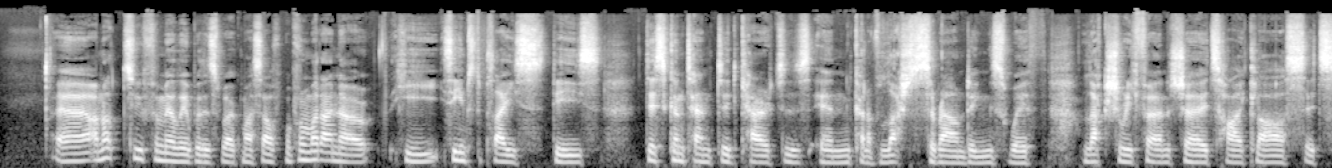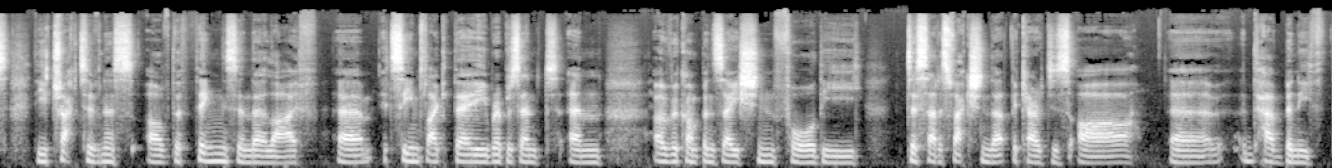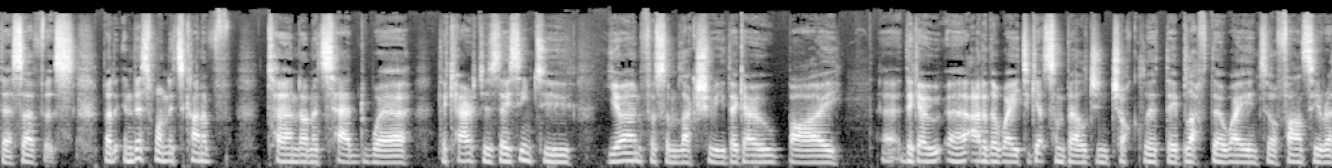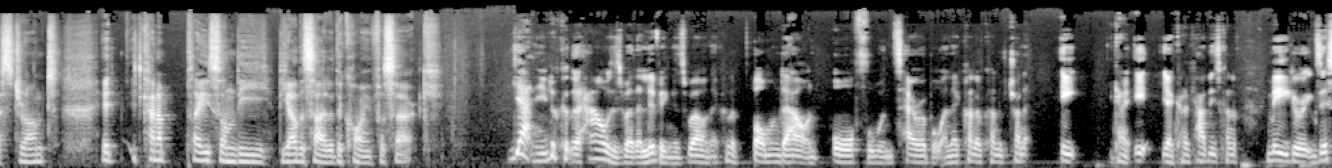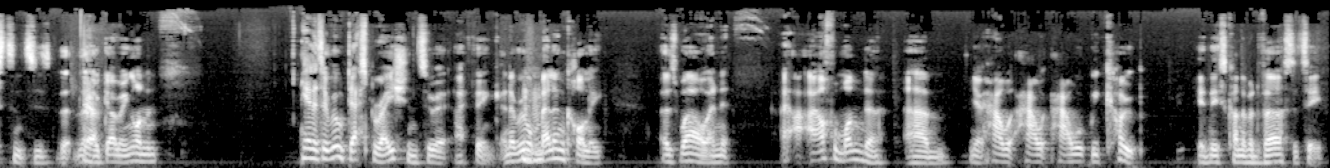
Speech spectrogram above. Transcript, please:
Uh, I'm not too familiar with his work myself, but from what I know, he seems to place these discontented characters in kind of lush surroundings with luxury furniture. It's high class. It's the attractiveness of the things in their life. Um, it seems like they represent an overcompensation for the dissatisfaction that the characters are uh, have beneath their surface. But in this one, it's kind of turned on its head, where the characters they seem to yearn for some luxury. They go by. Uh, they go uh, out of their way to get some Belgian chocolate. They bluff their way into a fancy restaurant. It it kind of plays on the, the other side of the coin for Sirk. Yeah, and you look at the houses where they're living as well, and they're kind of bombed out and awful and terrible, and they're kind of kind of trying to kind of, yeah, kind of have these kind of meager existences that, that yeah. are going on. And yeah, there's a real desperation to it, I think, and a real mm-hmm. melancholy as well. And I, I often wonder, um, you know, how how how would we cope in this kind of adversity?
